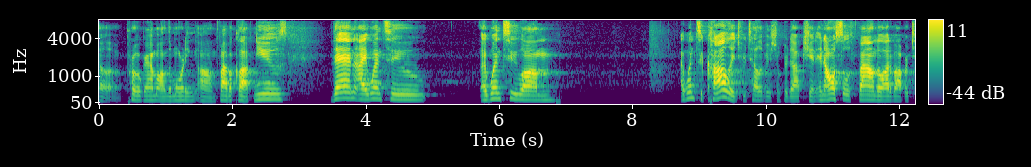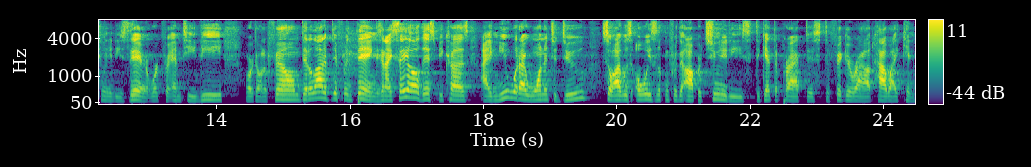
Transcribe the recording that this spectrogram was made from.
a program on the morning um, five o'clock news. Then I went to, I went to, um, I went to college for television production and also found a lot of opportunities there. Worked for MTV, worked on a film, did a lot of different things. And I say all this because I knew what I wanted to do, so I was always looking for the opportunities to get the practice, to figure out how I can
